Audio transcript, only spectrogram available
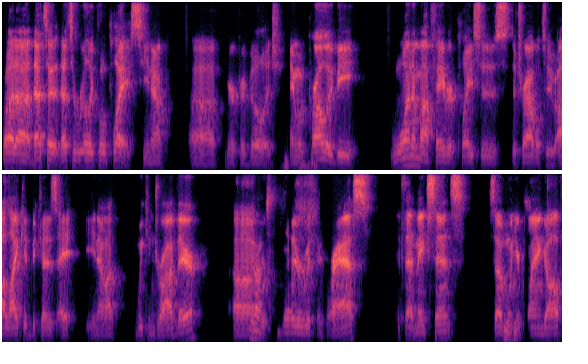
but uh, that's a that's a really cool place, you know, uh, Muirfield Village, and would probably be one of my favorite places to travel to. I like it because eh, you know we can drive there uh, right. We're familiar with the grass, if that makes sense. So mm-hmm. when you're playing golf,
